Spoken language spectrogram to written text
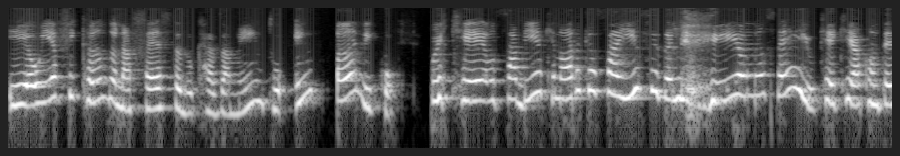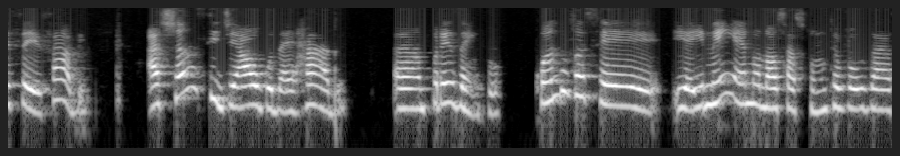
E eu ia ficando na festa do casamento em pânico, porque eu sabia que na hora que eu saísse dali, eu não sei o que, que ia acontecer, sabe? A chance de algo dar errado, uh, por exemplo, quando você. E aí nem é no nosso assunto, eu vou usar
